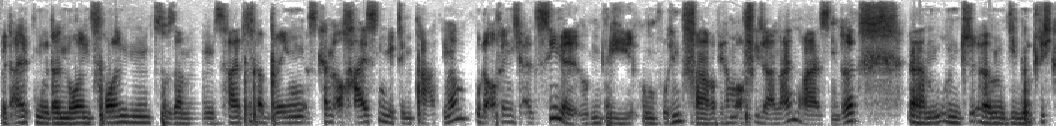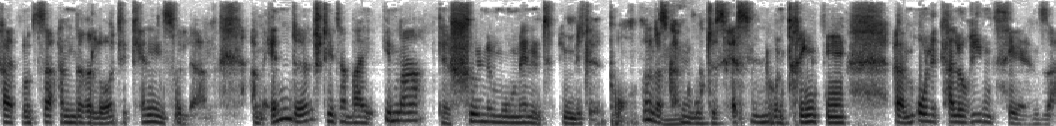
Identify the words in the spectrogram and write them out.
mit alten oder neuen Freunden zusammen Zeit verbringen. Es kann auch heißen mit dem Partner oder auch wenn ich als Single irgendwie irgendwo hinfahre. Wir haben auch viele Alleinreisende ähm, und ähm, die Möglichkeit nutze, andere Leute kennenzulernen. Am Ende steht dabei immer der schöne Moment im Mittelpunkt. Ne? Das kann mhm. gutes Essen und Trinken ähm, ohne Kalorien zählen sein.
